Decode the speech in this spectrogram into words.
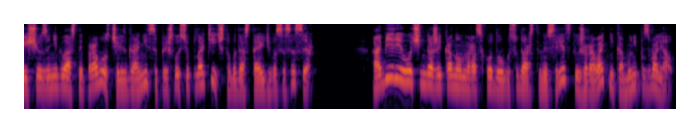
еще за негласный провоз через границы пришлось уплатить, чтобы доставить в СССР. А Берия очень даже экономно расходовал государственные средства и жировать никому не позволял.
